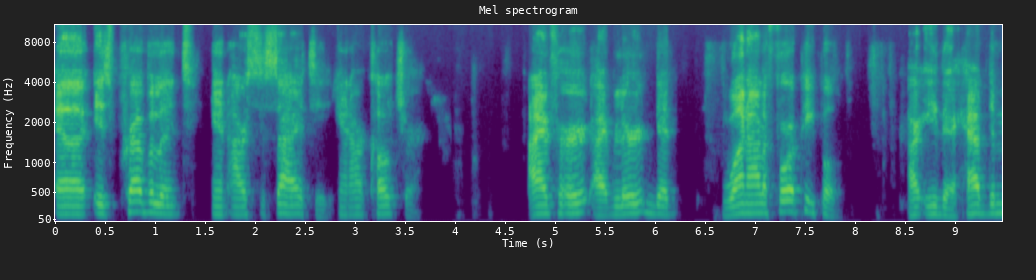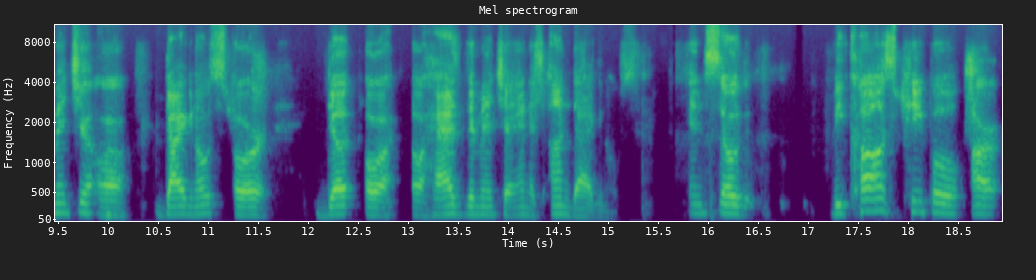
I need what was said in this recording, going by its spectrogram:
uh, is prevalent in our society, in our culture. I've heard, I've learned that one out of four people are either have dementia or diagnosed or or or has dementia and is undiagnosed. And so because people are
